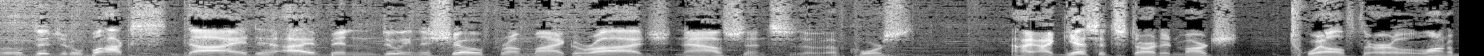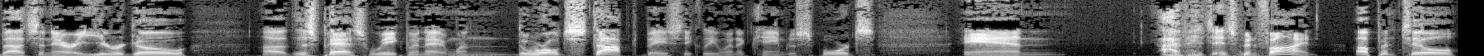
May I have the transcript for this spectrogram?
little digital box died. I've been doing this show from my garage now since, uh, of course, I, I guess it started March 12th or along about in there a year ago. Uh, this past week, when when the world stopped, basically when it came to sports, and I've, it's, been fine up until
